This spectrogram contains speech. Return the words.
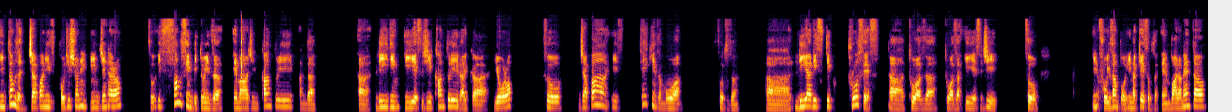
in terms of Japanese positioning in general, So it's something between the emerging country and the leading ESG country like uh, Europe. So Japan is taking the more sort of the uh, realistic process uh, towards the towards the ESG. So, in, for example, in the case of the environmental,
